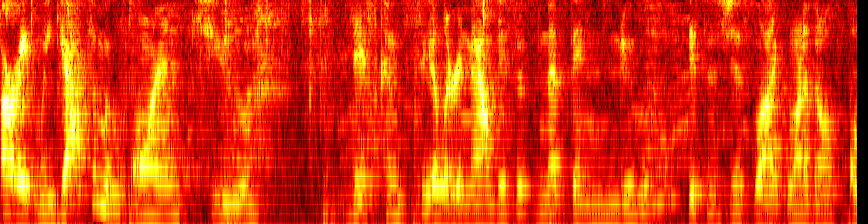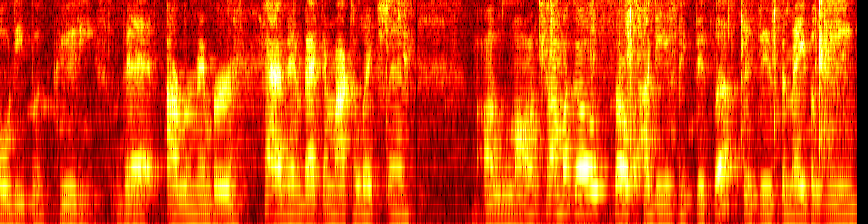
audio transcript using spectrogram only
All right, we got to move on to this concealer. Now, this is nothing new. This is just like one of those oldie but goodies that I remember having back in my collection a long time ago. So I did pick this up. This is the Maybelline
